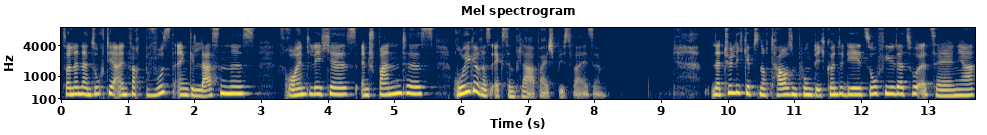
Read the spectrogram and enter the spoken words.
Sondern dann sucht ihr einfach bewusst ein gelassenes, freundliches, entspanntes, ruhigeres Exemplar beispielsweise. Natürlich gibt's noch tausend Punkte. Ich könnte dir jetzt so viel dazu erzählen, ja.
